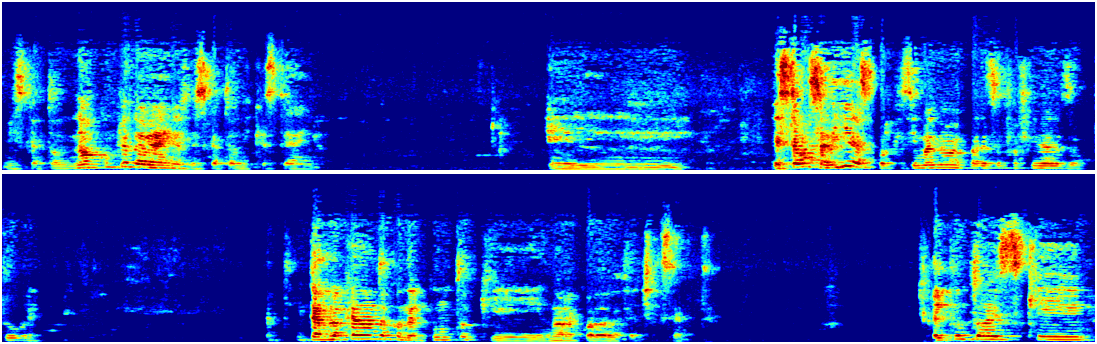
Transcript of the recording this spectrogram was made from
Miskatonic. No, cumple 9 años Miskatonic este año. El... Estamos a días, porque si mal no me parece fue a finales de octubre. Tan bloqueado ando con el punto que no recuerdo la fecha exacta. El punto es que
